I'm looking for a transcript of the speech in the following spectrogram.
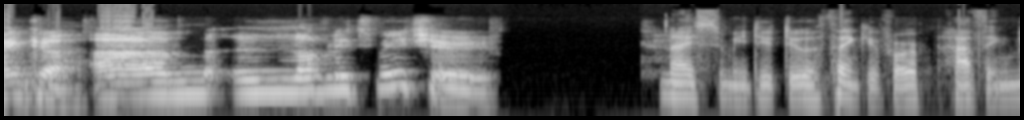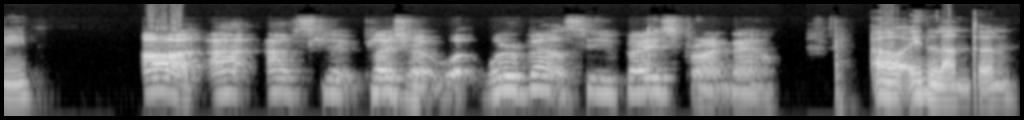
Anka, um, lovely to meet you. Nice to meet you too. Thank you for having me. Ah, absolute pleasure. Whereabouts are you based right now? Uh, in London,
